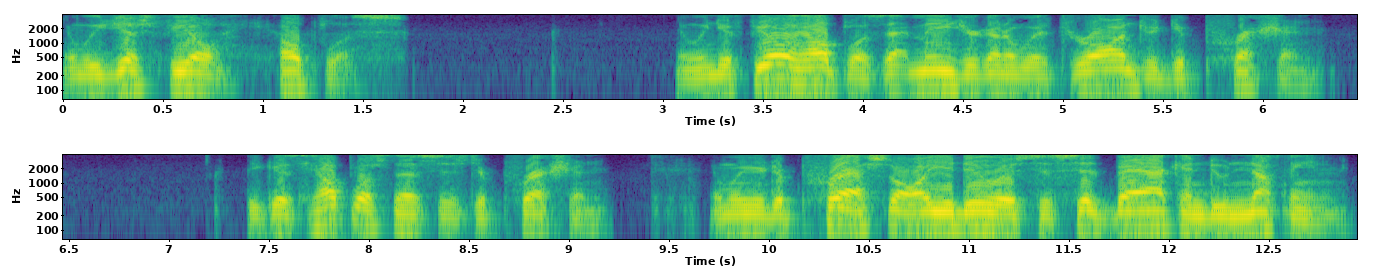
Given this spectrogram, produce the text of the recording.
And we just feel helpless. And when you feel helpless, that means you're going to withdraw into depression. Because helplessness is depression. And when you're depressed, all you do is to sit back and do nothing.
